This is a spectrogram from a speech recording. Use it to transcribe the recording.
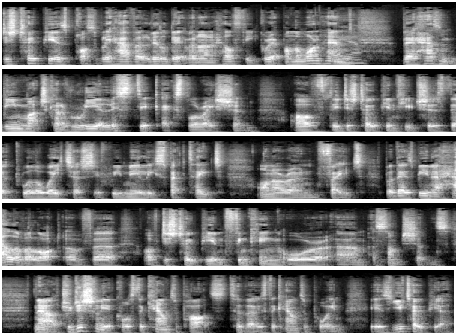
dystopias possibly have a little bit of an unhealthy grip. On the one hand, yeah. there hasn't been much kind of realistic exploration of the dystopian futures that will await us if we merely spectate on our own fate. But there's been a hell of a lot of uh, of dystopian thinking or um, assumptions. Now, traditionally, of course, the counterparts to those, the counterpoint is utopia.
